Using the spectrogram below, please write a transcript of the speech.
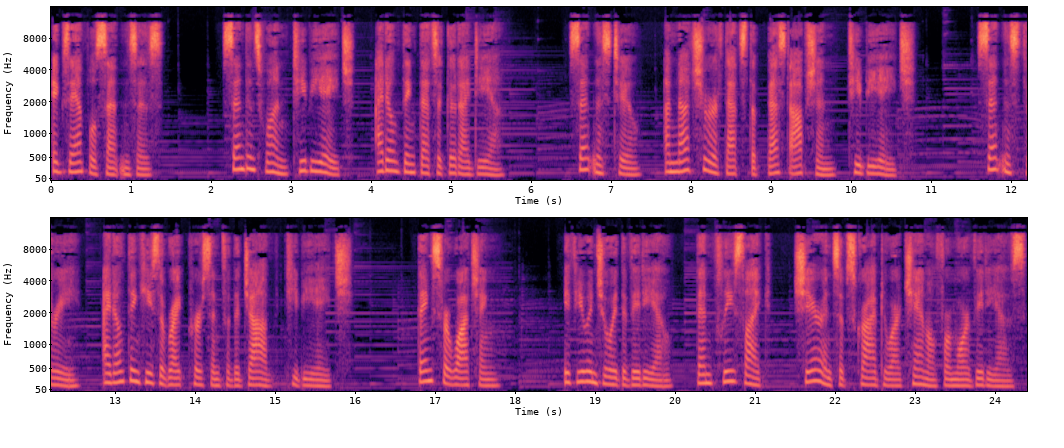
Example sentences Sentence 1 TBH, I don't think that's a good idea. Sentence 2 I'm not sure if that's the best option, TBH. Sentence 3 I don't think he's the right person for the job, TBH. Thanks for watching. If you enjoyed the video, then please like, share, and subscribe to our channel for more videos.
